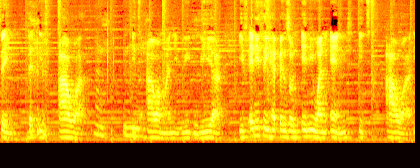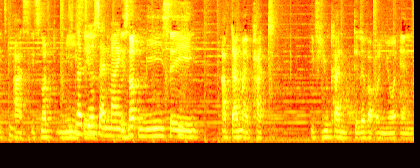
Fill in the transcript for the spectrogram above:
thing that it's mm-hmm. our mm-hmm. it's our money. We we are if anything happens on any one end it's our it's mm. us. It's not me It's not saying- yours and mine. it's not me saying i've done my part. If you can't deliver on your end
